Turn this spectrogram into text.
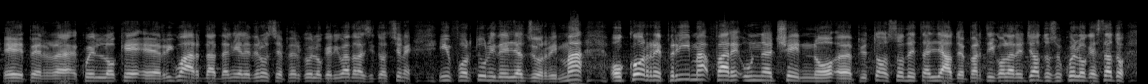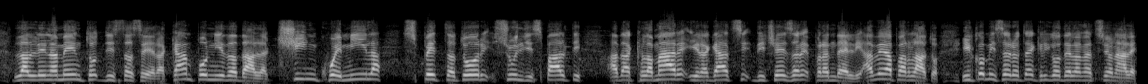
eh, per quello che eh, riguarda Daniele De Rossi e per quello che riguarda la situazione infortuni degli azzurri. Ma occorre prima fare un cenno eh, piuttosto dettagliato e particolareggiato su quello che è stato l'allenamento di stasera. Campo Nidadal, 5.000 20.000 spettatori sugli spalti ad acclamare i ragazzi di Cesare Prandelli. Aveva parlato il commissario tecnico della nazionale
